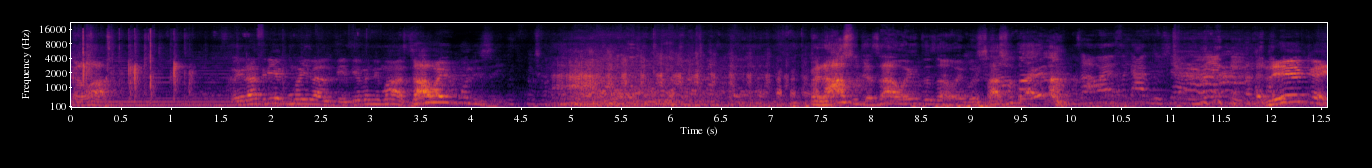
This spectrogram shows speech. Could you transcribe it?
का वा. काही रात्री एक महिला आलती ते म्हणजे मा जावाई पोलीस आहे. पण असू द्या जावाई तर जावाई. पण सासू तर आहे ना. जावायचं काय दुसऱ्या लेक आहे. लेख आहे.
